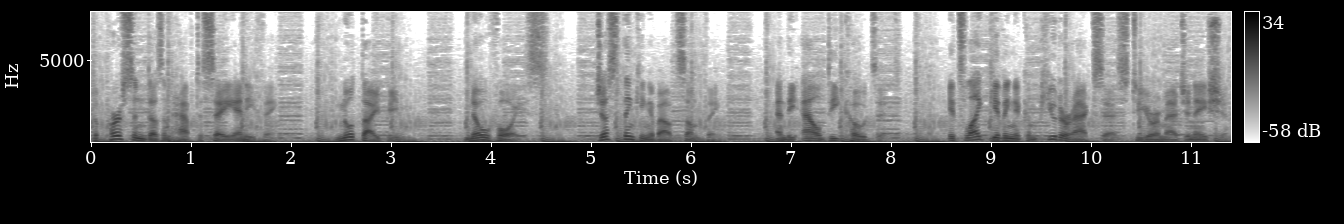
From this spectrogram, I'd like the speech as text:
The person doesn't have to say anything. No typing. No voice. Just thinking about something. And the OWL decodes it. It's like giving a computer access to your imagination.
